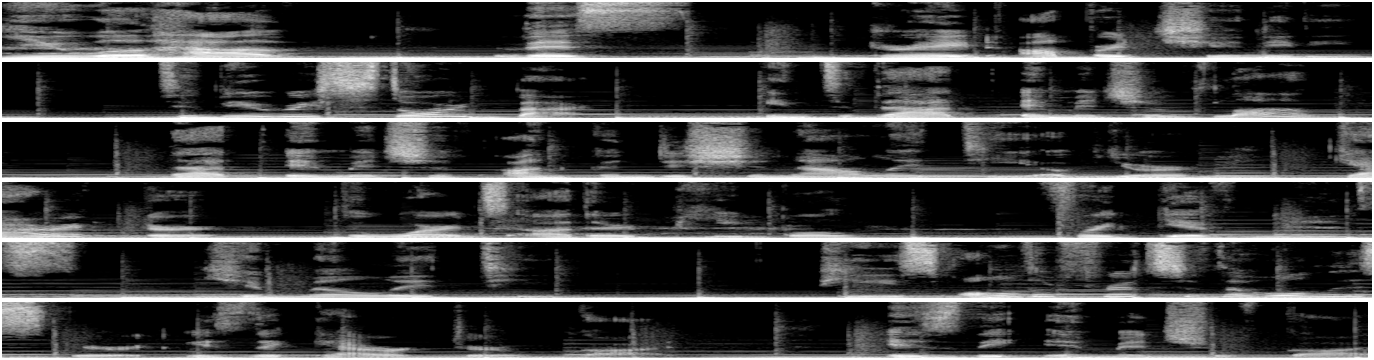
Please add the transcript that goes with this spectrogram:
you will have this great opportunity to be restored back into that image of love, that image of unconditionality of your character towards other people, forgiveness, humility, peace. All the fruits of the Holy Spirit is the character of God, is the image of God.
